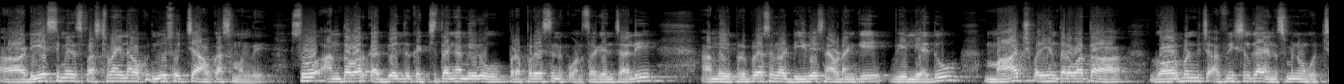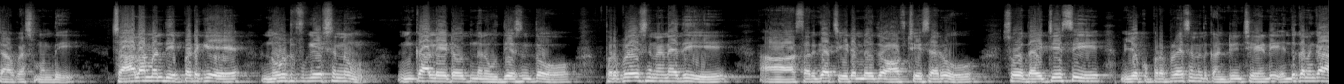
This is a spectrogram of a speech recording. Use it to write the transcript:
డిఎస్సి మీద స్పష్టమైన ఒక న్యూస్ వచ్చే అవకాశం ఉంది. సో అంతవరకు అభ్యర్థులు ఖచ్చితంగా మీరు ప్రిపరేషన్ కొనసాగించాలి. మీరు ప్రిపరేషన్లో డీవియేషన్ అవ్వడానికి వీల్లేదు. మార్చ్ పదిహేను తర్వాత గవర్నమెంట్ నుంచి అఫీషియల్గా అనౌన్స్మెంట్ వచ్చే అవకాశం ఉంది. చాలామంది ఇప్పటికే నోటిఫికేషన్ ఇంకా లేట్ అవుతుందనే ఉద్దేశంతో ప్రిపరేషన్ అనేది సరిగా చేయడం లేదు ఆఫ్ చేశారు. సో దయచేసి మీ యొక్క ప్రిపరేషన్ అనేది కంటిన్యూ చేయండి. ఎందుకనగా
